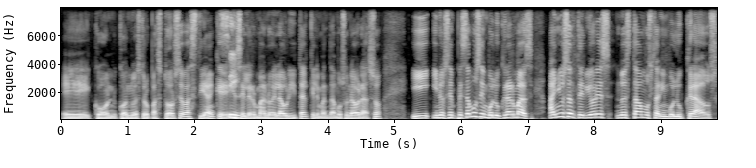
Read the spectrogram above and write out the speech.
eh, con, con nuestro pastor Sebastián, que Sí. es el hermano de Laurita, al que le mandamos un abrazo. Y, y nos empezamos a involucrar más. Años anteriores no estábamos tan involucrados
